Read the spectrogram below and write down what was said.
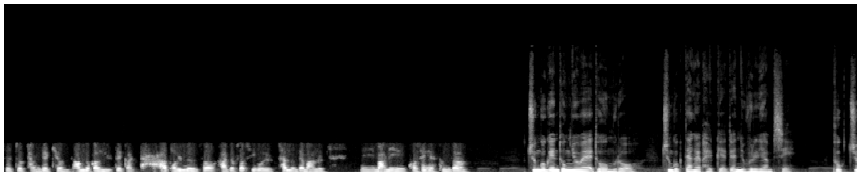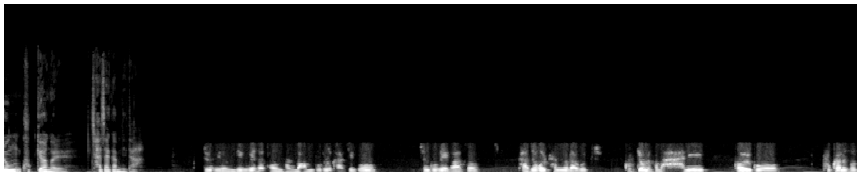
저쪽 장백현, 압록강 일대까지 다 돌면서 가족 소식을 찾는데 많은 예, 많이 고생했습니다. 중국인 동료의 도움으로 중국 땅을 밟게 된 윌리엄 씨. 북중 국경을 찾아갑니다. 미국에서 돈 한 만 불을 가지고 중국에 가서 가족을 찾느라고 국경에서 많이 걸고 북한에서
